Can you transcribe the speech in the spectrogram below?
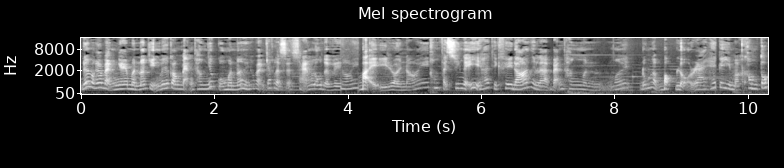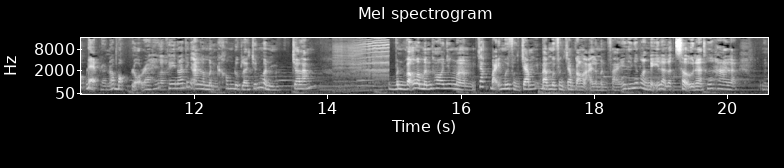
Nếu mà các bạn nghe mình nói chuyện với con bạn thân nhất của mình đó, thì các bạn chắc là sẽ sẵn luôn tại vì nói bậy rồi nói không phải suy nghĩ gì hết. Thì khi đó thì là bản thân mình mới đúng là bộc lộ ra hết. Cái gì mà không tốt đẹp là nó bộc lộ ra hết. Là khi nói tiếng anh là mình không được là chính mình cho lắm mình vẫn là mình thôi, nhưng mà chắc 70 phần trăm 30 phần trăm còn lại là mình phải, thứ nhất là nghĩ là lịch sự nè, thứ hai là mình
